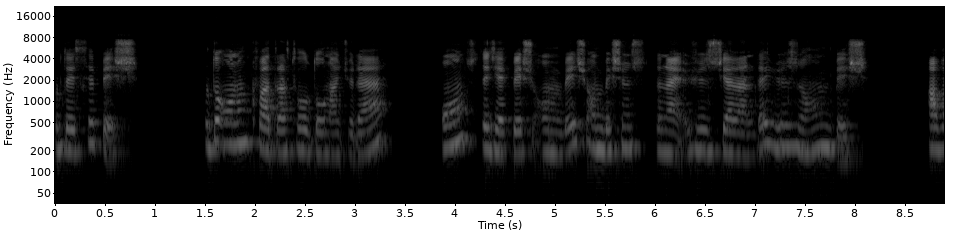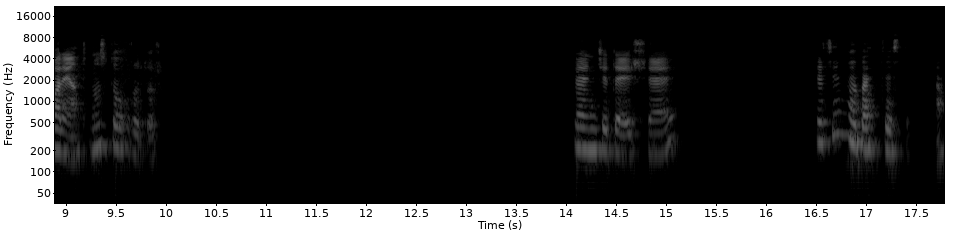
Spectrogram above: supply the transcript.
burada isə 5. Burada 10-un kvadratı olduğuna görə 10 üstəcək 5, 15, 15-in üstünə 100 gələndə 115. A variantımız doğrudur. Rəngi dəyişək. Keçək növbəti testimizə.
